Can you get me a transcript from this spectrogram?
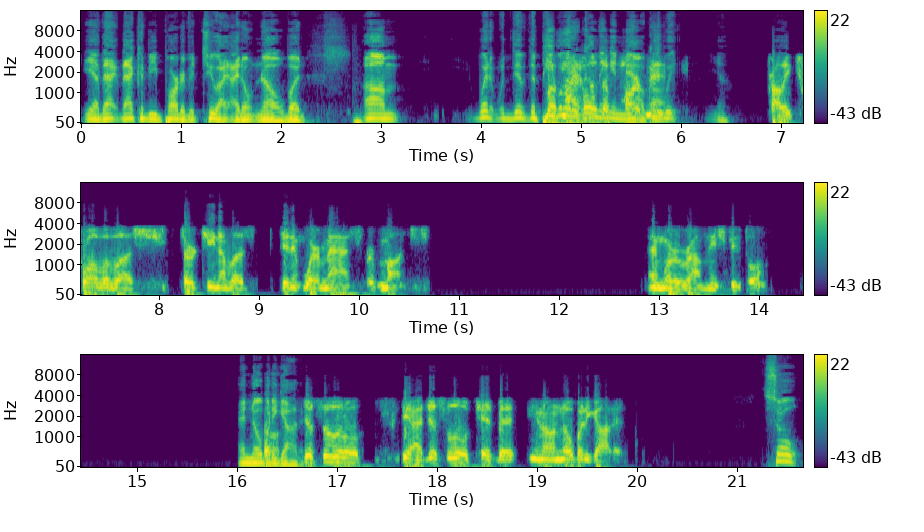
yeah, that that could be part of it too. I, I don't know, but um, what the, the people that are coming in now, we, yeah, probably 12 of us, 13 of us didn't wear masks for months. And we're around these people. and nobody So, got it. Just a little, yeah, just a little tidbit. You know, nobody got it. So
